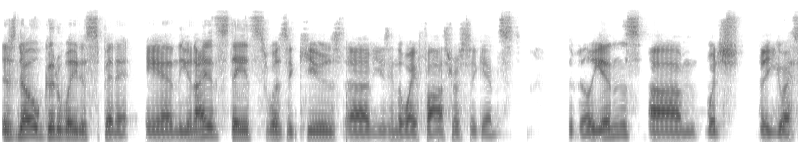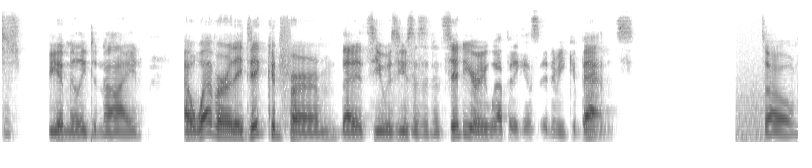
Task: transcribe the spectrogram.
There's no good way to spin it, and the United States was accused of using the white phosphorus against civilians, um, which the U.S. has vehemently denied. However, they did confirm that it was used as an incendiary weapon against enemy combatants. So,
